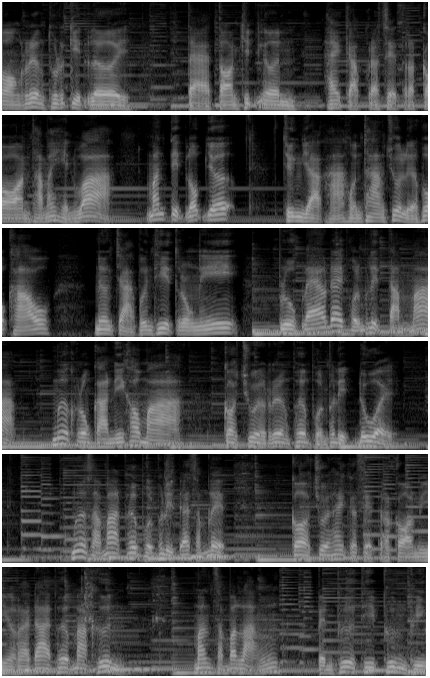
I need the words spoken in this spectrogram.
มองเรื่องธุรกิจเลย แต่ตอนคิดเงิน ให้กับเกษตรกรทำให้เห็นว่ามันติดลบเยอะ จึงอยากหาหนทางช่วยเหลือพวกเขา เนื่องจากพื้นที่ตรงนี้ ปลูกแล้วได้ผลผลิตต่ำมาก เมื่อโครงการนี้เข้ามา ก็ช่วยเรื่องเพิ่มผลผลิตด้วย เมื่อสามารถเพิ่มผลผลิตได้สำเร็จ ก็ช่วยให้เกษตรกรมีรายได้เพิ่มมากขึ้น มันสำปะหลังเป็นพืชที่พึ่งพิง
